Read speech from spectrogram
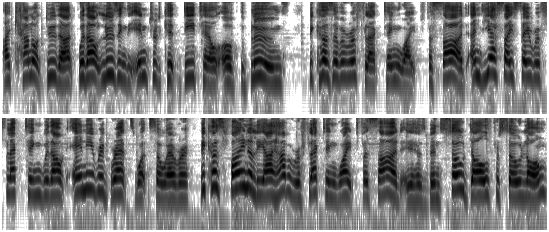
I cannot do that without losing the intricate detail of the blooms because of a reflecting white facade. And yes, I say reflecting without any regrets whatsoever, because finally I have a reflecting white facade. It has been so dull for so long,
